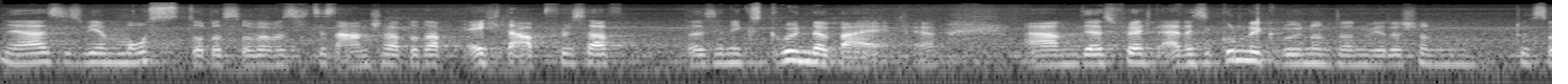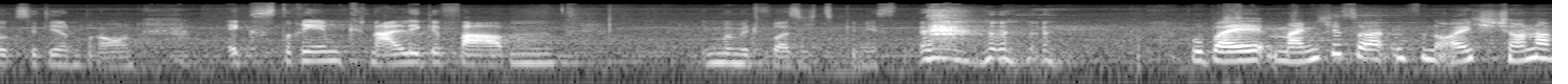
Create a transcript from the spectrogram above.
ja, es ist wie ein Most oder so, wenn man sich das anschaut. Oder echter Apfelsaft, da ist ja nichts grün dabei. Ja. Ähm, der ist vielleicht eine Sekunde grün und dann wird er schon durchs Oxidieren braun. Extrem knallige Farben, immer mit Vorsicht zu genießen. Wobei manche Sorten von euch schon auch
